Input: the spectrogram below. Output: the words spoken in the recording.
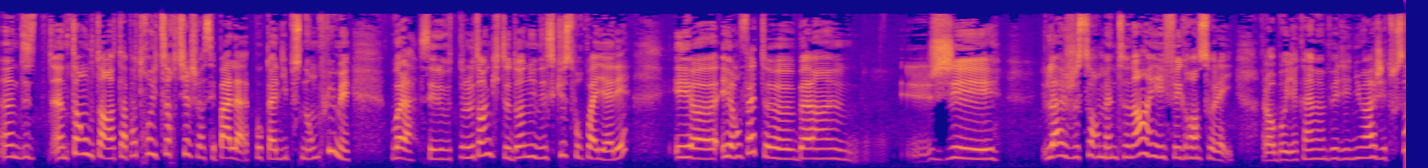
un, temps où t'as pas trop envie de sortir. Je vois, c'est pas l'apocalypse non plus, mais voilà, c'est le, temps qui te donne une excuse pour pas y aller. Et, euh, en fait, euh, ben, j'ai Là, je sors maintenant et il fait grand soleil. Alors bon, il y a quand même un peu des nuages et tout ça,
